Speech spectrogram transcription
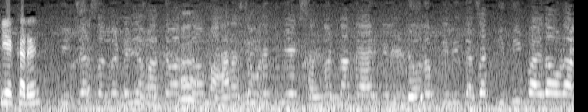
हे करेन. टीचर संघटनेच्या माध्यमातून महाराष्ट्रामध्ये तुम्ही एक संघटना तयार केली डेव्हलप केली त्याचा किती फायदा होणार?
